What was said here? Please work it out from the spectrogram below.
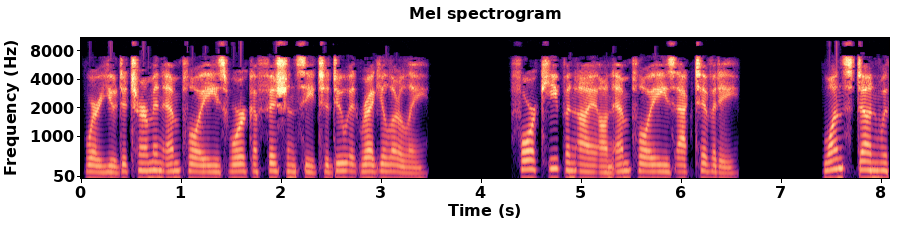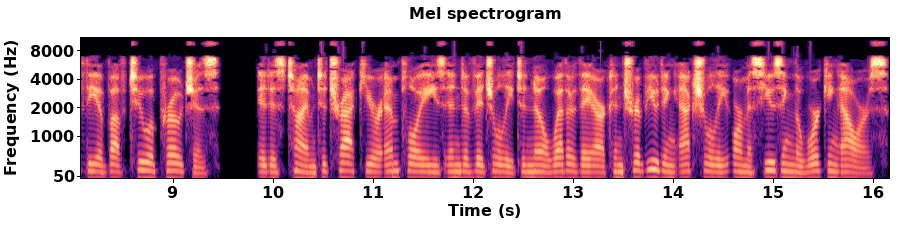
where you determine employees' work efficiency to do it regularly. 4. Keep an eye on employees' activity. Once done with the above two approaches, it is time to track your employees individually to know whether they are contributing actually or misusing the working hours.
